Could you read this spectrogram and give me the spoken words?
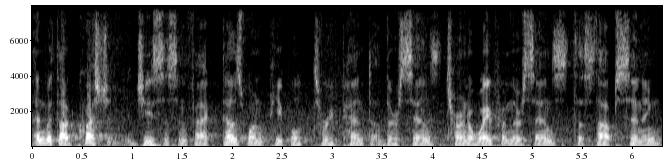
And without question, Jesus, in fact, does want people to repent of their sins, turn away from their sins, to stop sinning.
